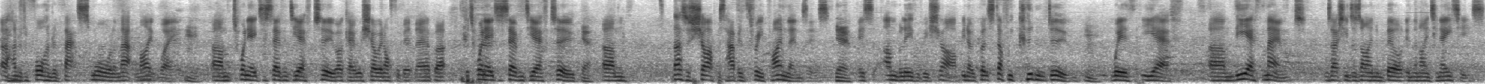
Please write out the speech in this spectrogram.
100 to 400 that small and that lightweight. Um, 28 to 70 f2. Okay, we're showing off a bit there, but the 28 to 70 f2. Yeah. Um, that's as sharp as having three prime lenses. Yeah. It's unbelievably sharp, you know, but stuff we couldn't do Mm. with EF. Um, the EF mount was actually designed and built in the 1980s,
